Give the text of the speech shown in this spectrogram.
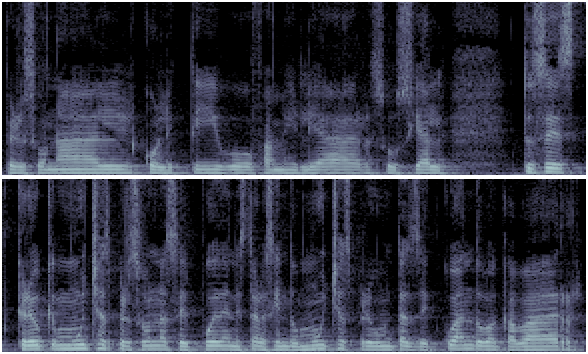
personal, colectivo, familiar, social. Entonces, creo que muchas personas se pueden estar haciendo muchas preguntas de cuándo va a acabar,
